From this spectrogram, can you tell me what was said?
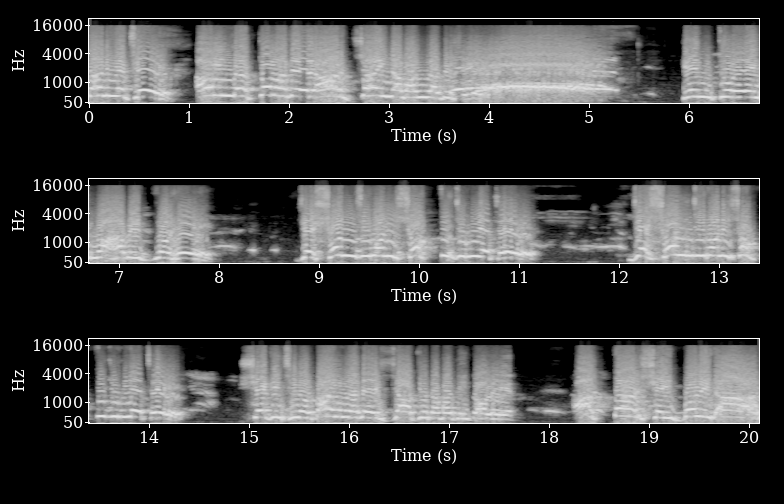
জানিয়েছে, আমরা তোমাদের আর চাই না বাংলাদেশে। কিন্তু এই মহাবিদ্রোহে যে সঞ্জীবনী শক্তি জুগিয়েছে, যে সঞ্জীবনী শক্তি জুগিয়েছে, সেটি ছিল বাংলাদেশ জাতীয়তাবাদী দলের আত্মার সেই বলিদান।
